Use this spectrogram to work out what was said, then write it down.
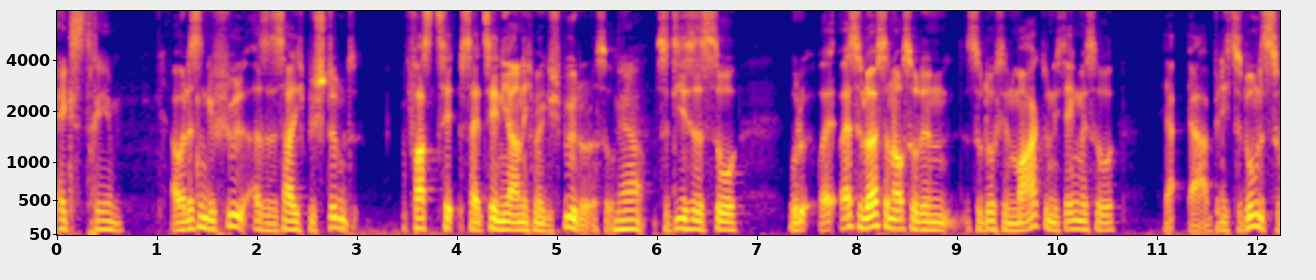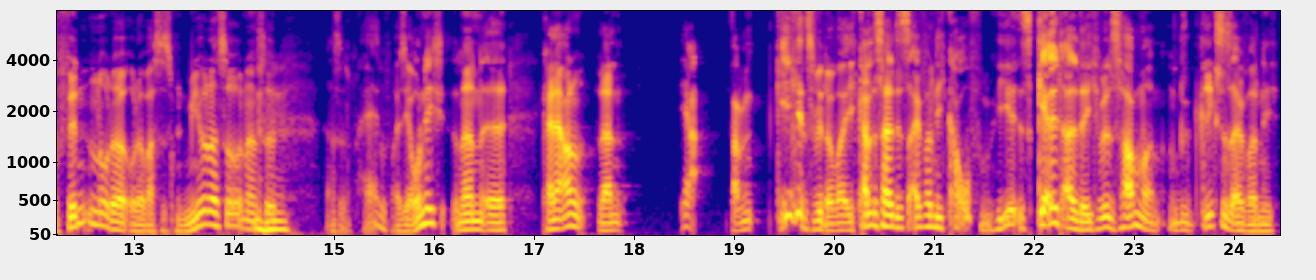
extrem. Aber das ist ein Gefühl, also das hatte ich bestimmt fast ze seit zehn Jahren nicht mehr gespürt oder so. Ja, So dieses so, wo du, we- weißt du, läufst dann auch so, den, so durch den Markt und ich denke mir so, ja, ja, bin ich zu dumm, das zu finden oder, oder was ist mit mir oder so? Und dann so, Mhm. Also, hä, weiß ich auch nicht. Und dann, äh, keine Ahnung, dann, ja, dann gehe ich jetzt wieder, weil ich kann das halt jetzt einfach nicht kaufen. Hier ist Geld, Alter, ich will es haben, Mann. Und du kriegst es einfach nicht.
